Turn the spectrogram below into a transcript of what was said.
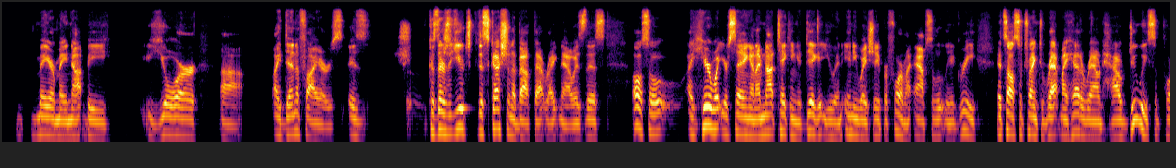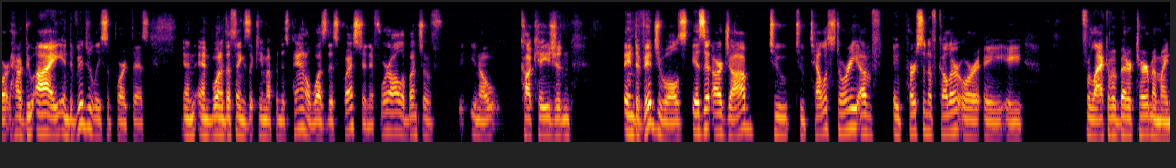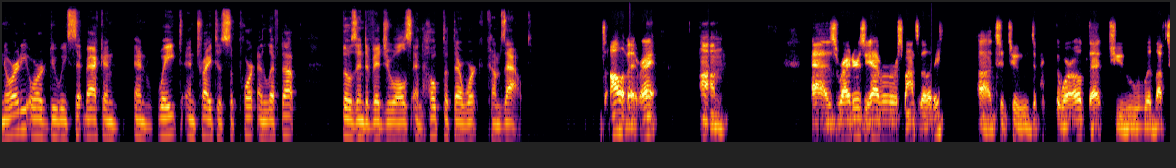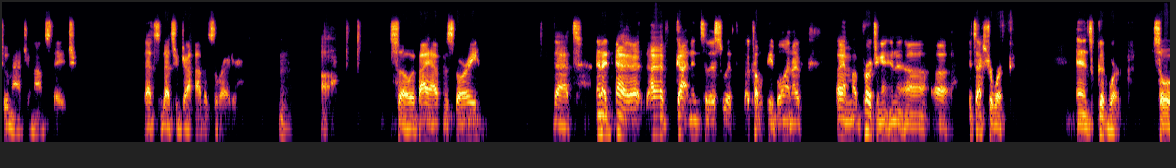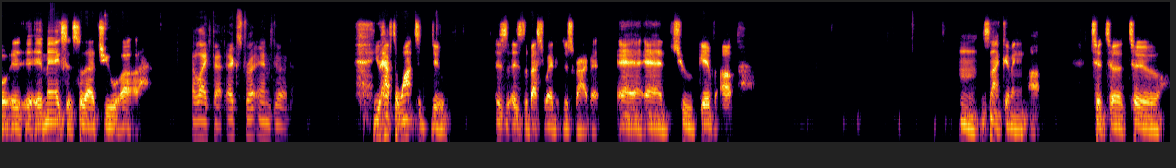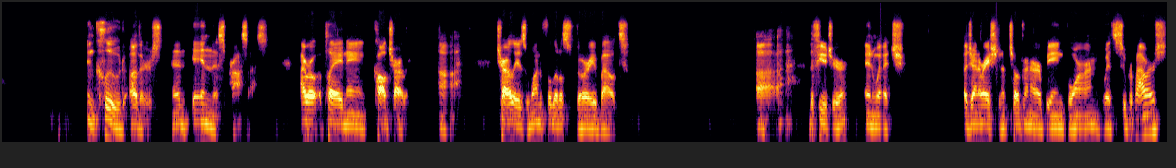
may or may not be your uh, identifiers is because there's a huge discussion about that right now. Is this, oh, so I hear what you're saying, and I'm not taking a dig at you in any way, shape, or form. I absolutely agree. It's also trying to wrap my head around how do we support, how do I individually support this? And and one of the things that came up in this panel was this question: If we're all a bunch of, you know, Caucasian individuals is it our job to to tell a story of a person of color or a, a for lack of a better term a minority? Or do we sit back and and wait and try to support and lift up those individuals and hope that their work comes out? It's all of it right? Um as writers you have a responsibility uh, to to depict the world that you would love to imagine on stage. That's that's your job as a writer. Uh, so if I have a story that, and I, uh, I've gotten into this with a couple people, and I've I'm approaching it, and uh, uh, it's extra work, and it's good work. So it, it makes it so that you. Uh, I like that extra and good. You have to want to do, is is the best way to describe it, and, and to give up. Mm, it's not giving up to to to include others in, in this process. I wrote a play named called Charlie. Uh, Charlie is a wonderful little story about uh, the future in which a generation of children are being born with superpowers.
